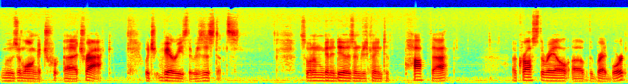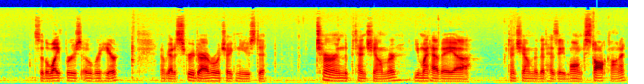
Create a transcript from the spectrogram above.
moves along a tr uh, track, which varies the resistance. So what I'm going to do is I'm just going to pop that across the rail of the breadboard. So the wiper's over here. I've got a screwdriver which I can use to turn the potentiometer. You might have a uh, potentiometer that has a long stalk on it,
